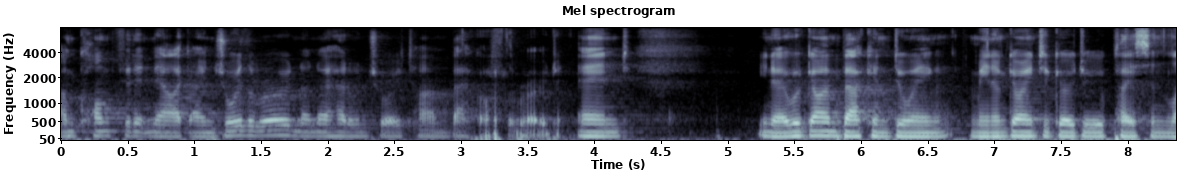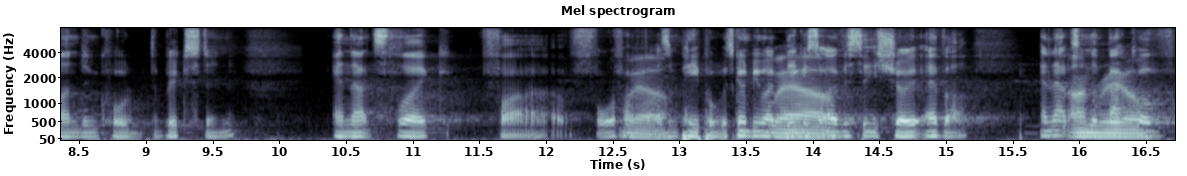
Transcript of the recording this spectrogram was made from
i'm confident now like i enjoy the road and i know how to enjoy time back off the road and you know, we're going back and doing. I mean, I'm going to go do a place in London called the Brixton, and that's like five, four or five Wow. thousand people. It's going to be my biggest overseas show ever, and that's on the back of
